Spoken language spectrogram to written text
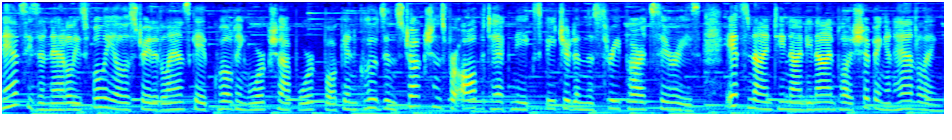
Nancy's and Natalie's fully illustrated landscape quilting workshop workbook includes instructions for all the techniques featured in this three-part series. It's $19.99 plus shipping and handling.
